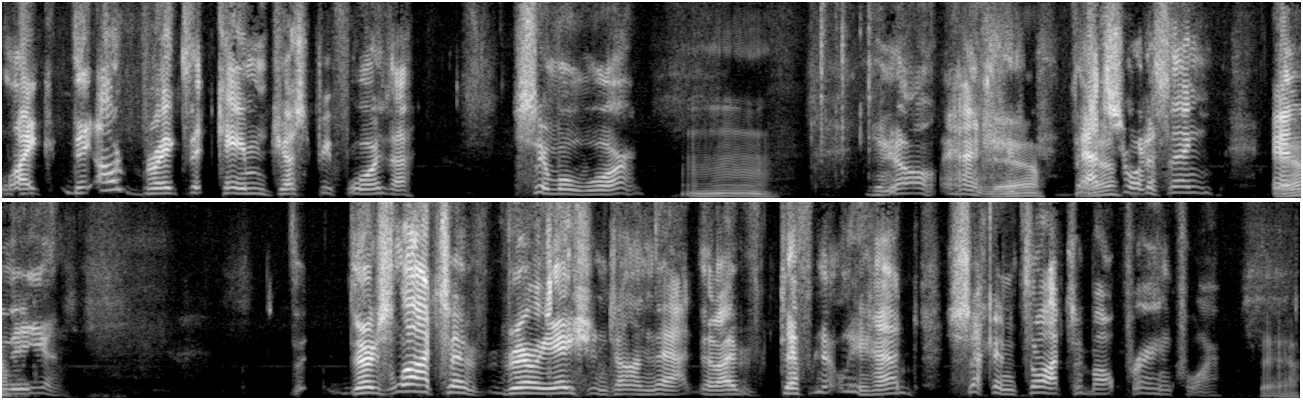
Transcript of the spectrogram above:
like the outbreak that came just before the Civil War, Mm, you know, and yeah. that yeah. sort of thing. And the th- there's lots of variations on that that I've definitely had second thoughts about praying for. Yeah.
